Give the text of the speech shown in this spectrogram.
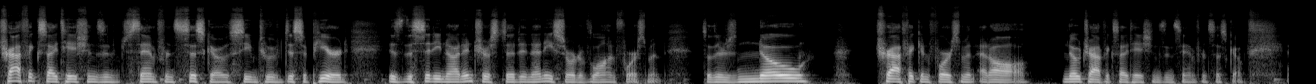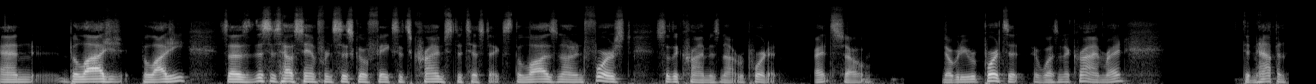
traffic citations in San Francisco seem to have disappeared. Is the city not interested in any sort of law enforcement? So there's no traffic enforcement at all no traffic citations in San Francisco. And Balaji, says this is how San Francisco fakes its crime statistics. The law is not enforced, so the crime is not reported. Right? So nobody reports it. It wasn't a crime, right? Didn't happen.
